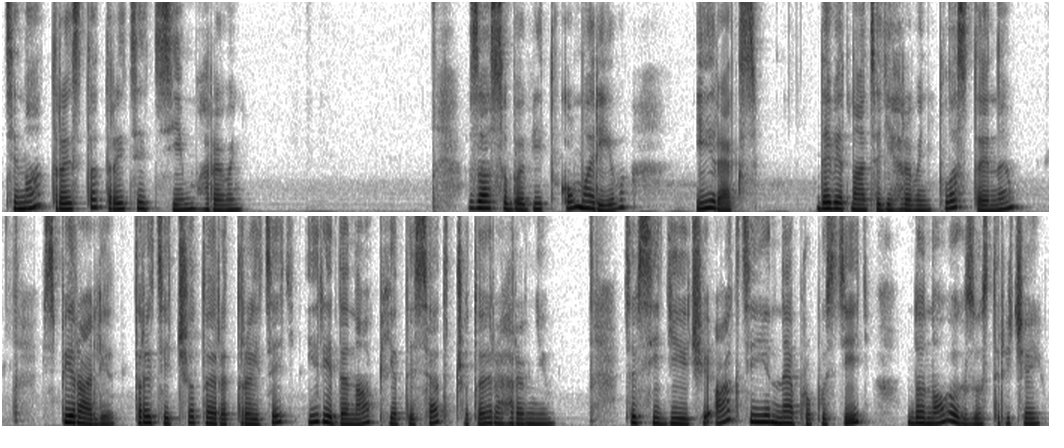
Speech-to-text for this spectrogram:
Ціна 337 гривень. Засоби від комарів і Rex 19 гривень пластини, спіралі 34,30 і рідина 54 гривні. Це всі діючі акції, не пропустіть. До нових зустрічей!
